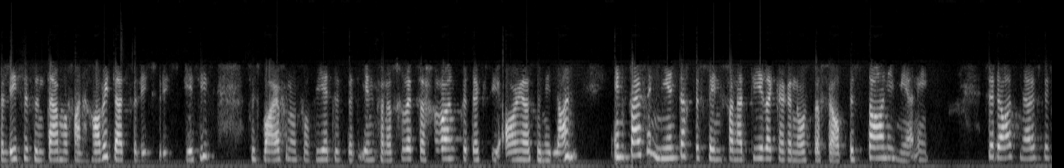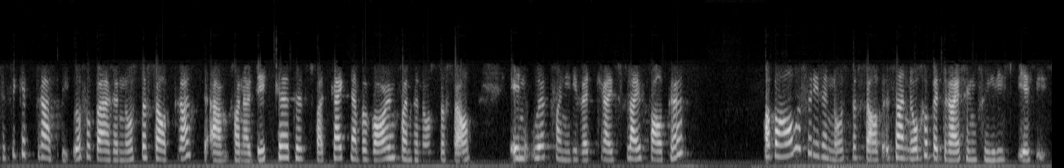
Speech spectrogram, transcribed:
verlies is in terme van habitatverlies vir die spesies. Soos baie van ons al weet, is dit een van ons grootste graanproduksie areas in die land. En 95% van natuurlike renosterveld bestaan nie meer nie. So daar's nou 'n spesifieke trust, die Oeverberg Renosterveld Trust, um, van Curtis wat kyk na bewaring van renosterveld en ook van hierdie witkruis vleivalke. Maar behalwe vir die renosterveld is daar nog 'n bedreiging vir hierdie spesies.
